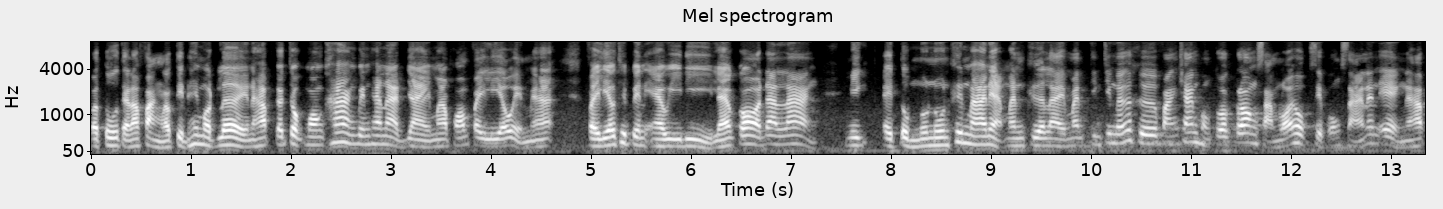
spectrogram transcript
ประตูแต่ละฝั่งเราติดให้หมดเลยนะครับกระจกมองข้างเป็นขนาดใหญ่มาพร้อมไฟเลี้ยวเห็นไหมฮะไฟเลี้ยวที่เป็น LED แล้วก็ด้านล่าง มีไอตุ่มนูนๆขึ้นมาเนี่ยมันคืออะไรมันจริงๆมันก็คือฟังก์ชันของตัวกล้อง 360 องศานั่นเองนะครับ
